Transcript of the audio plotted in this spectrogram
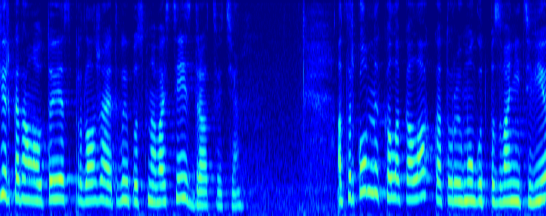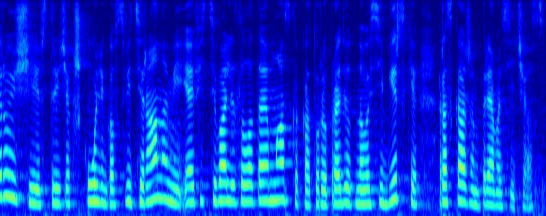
Эфир канала УТС продолжает выпуск новостей. Здравствуйте. О церковных колоколах, которые могут позвонить верующие, встречах школьников с ветеранами и о фестивале «Золотая маска», который пройдет в Новосибирске, расскажем прямо сейчас.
